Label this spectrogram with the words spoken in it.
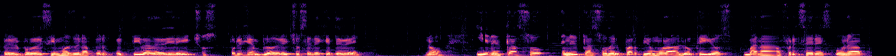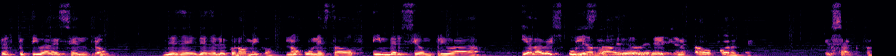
pero el progresismo es de una perspectiva de derechos, por ejemplo, derechos LGTB, ¿no? Y en el caso, en el caso del Partido Morado, lo que ellos van a ofrecer es una perspectiva de centro, desde, desde lo económico, ¿no? Un Estado inversión privada y a la vez un, estado, un estado fuerte. Exacto.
